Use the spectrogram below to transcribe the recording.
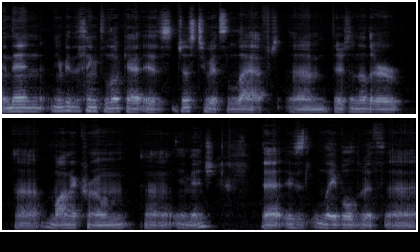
And then maybe the thing to look at is just to its left, um, there's another uh, monochrome uh, image that is labeled with uh,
